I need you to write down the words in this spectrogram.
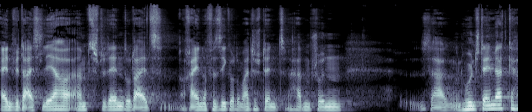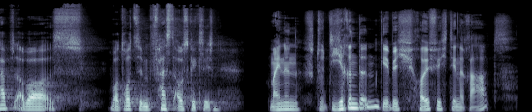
entweder als Lehreramtsstudent oder als reiner Physik- oder Mathe-Student, haben schon sagen, einen hohen Stellenwert gehabt, aber es war trotzdem fast ausgeglichen. Meinen Studierenden gebe ich häufig den Rat?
